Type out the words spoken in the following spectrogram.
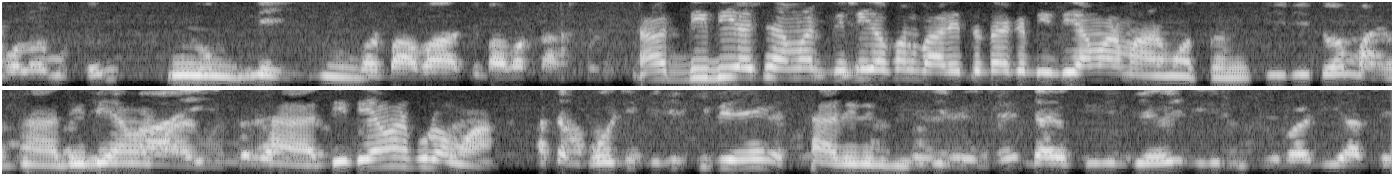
বলার মতন নেই। তোমার বাবা আছে বাবা কাজ করে। আর দিদি আছে আমার দিদি যখন বাড়িতে থাকে দিদি আমার মার মতন। দিদি তোমার মায়ের। হ্যাঁ দিদি আমার মায়ের মাই- মতো হ্যাঁ দিদি আমার পুরো মা। আচ্ছা বলছি দিদির কি বিয়ে হয়ে গেছে? হ্যাঁ দিদির বিয়ে। হয়েছে। যাই হোক দিদির বিয়ে হয়েছে দিদি শ্বশুর বাড়ি আছে।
